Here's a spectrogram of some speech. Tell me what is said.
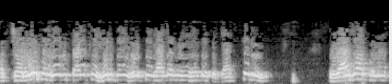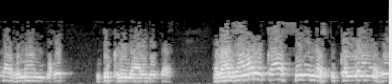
और चढ़ने पर भी पालकी हिल गई होती, राजा नहीं होते तो जांचते नहीं। राजा पना का अभिमान बहुत दुख में डाल देता है। राजाओं का सिर मस्त कल्याण हो।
